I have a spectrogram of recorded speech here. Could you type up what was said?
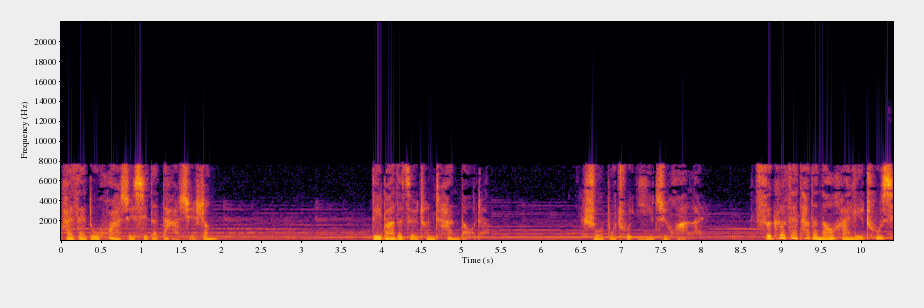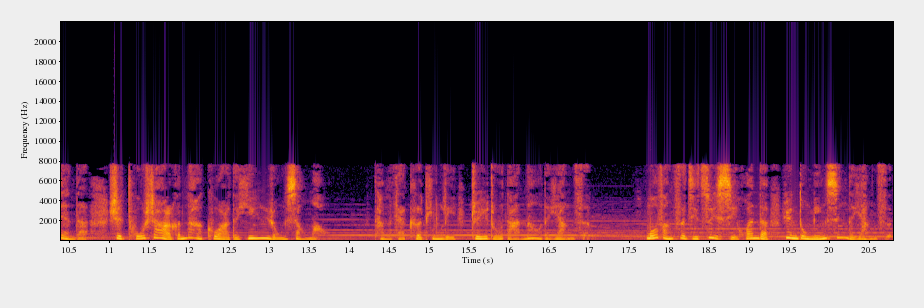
还在读化学系的大学生。第八的嘴唇颤抖着，说不出一句话来。此刻，在他的脑海里出现的是图沙尔和纳库尔的音容笑貌，他们在客厅里追逐打闹的样子，模仿自己最喜欢的运动明星的样子，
